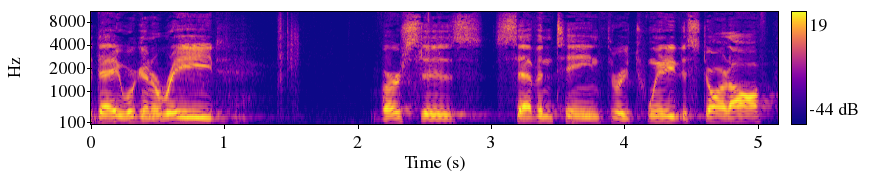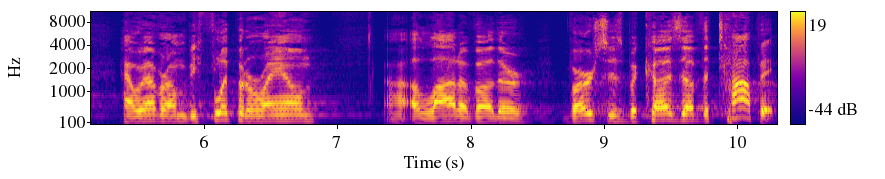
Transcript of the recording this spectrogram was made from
Today we're going to read verses 17 through 20 to start off. However, I'm going to be flipping around uh, a lot of other verses because of the topic.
